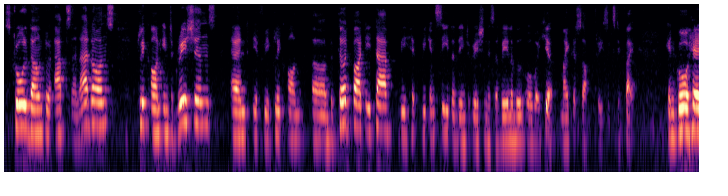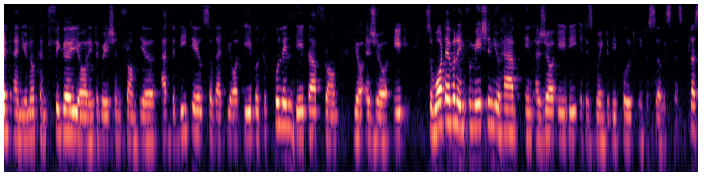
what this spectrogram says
Scroll down to apps and add-ons click on integrations. And if we click on uh, the third party tab, we, hit, we can see that the integration is available over here, Microsoft 365. You can go ahead and you know configure your integration from here at the details so that you're able to pull in data from your Azure AD. So whatever information you have in Azure AD, it is going to be pulled into Service Desk Plus.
